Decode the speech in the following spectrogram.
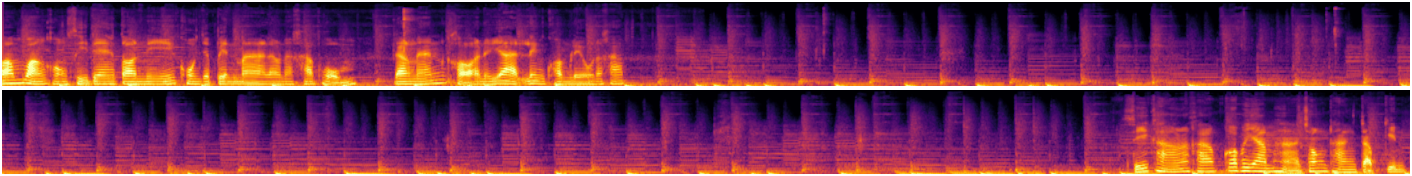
ความหวังของสีแดงตอนนี้คงจะเป็นม้าแล้วนะครับผม ดังนั้นขออนุญาตเร่งความเร็วนะครับ สีขาวนะครับก็พยายามหาช่องทางจับกินไป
